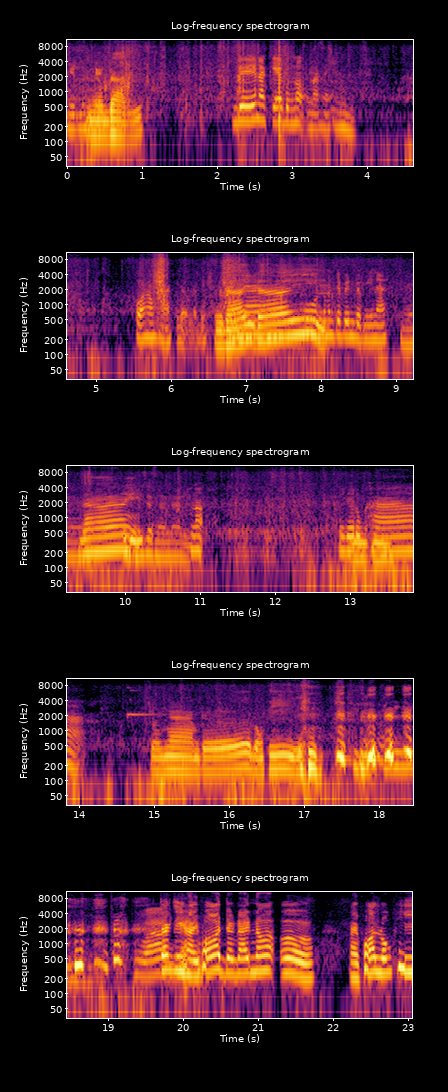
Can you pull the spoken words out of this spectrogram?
เม็ดมันแนแข็วงใดเด้นะแกเบิ่งเนาะมาให้อืมขอเฮาหากันแล้วล่ะเด้เออได้ได้คุณมันจะเป็นแบบนี้นะได้ก็ดีซะนั้นนั่นเนาะนี่เด้อลูกค้า สวยงามเด้อหลวงพี่ว้าวจักสิให้พรจังไดเนาะเออ ให้พรหลวงพี่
